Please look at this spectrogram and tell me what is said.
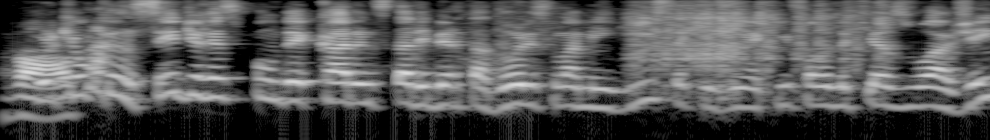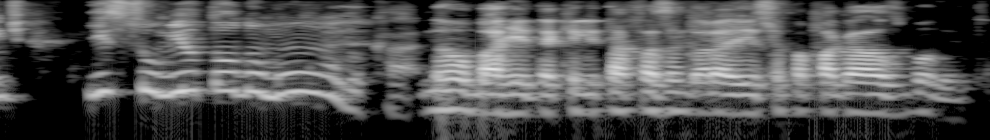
Volta. Porque eu cansei de responder cara antes da Libertadores flamenguista que vinha aqui falando que ia zoar a gente e sumiu todo mundo, cara. Não, Barreto, é que ele tá fazendo hora extra para pagar os boletos.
